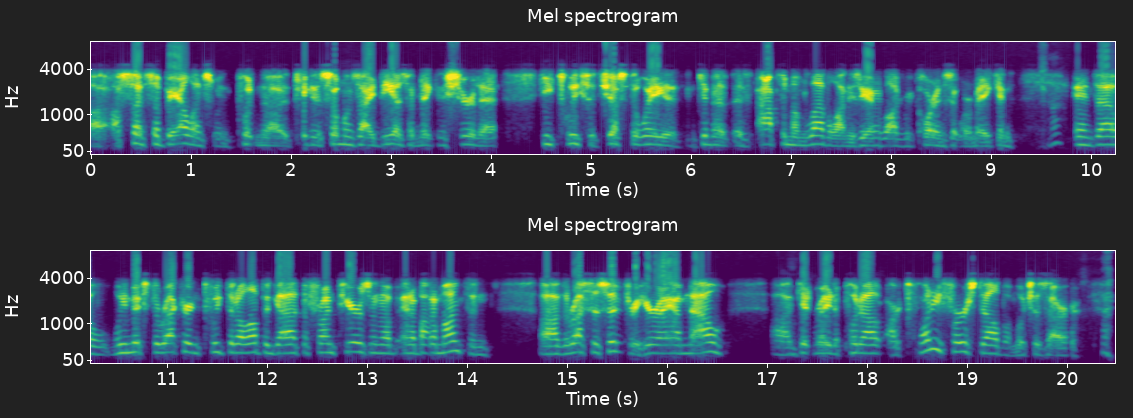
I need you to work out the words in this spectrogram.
uh, a sense of balance when putting uh, taking someone's ideas and making sure that he tweaks it just the way to give it an optimum level on these analog recordings that we're making. Sure. And uh, we mixed the record and tweaked it all up and got it to Frontiers in, a, in about a month. And uh, the rest is history. Here I am now uh, getting ready to put out our 21st album, which is our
